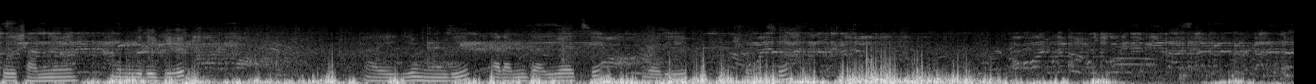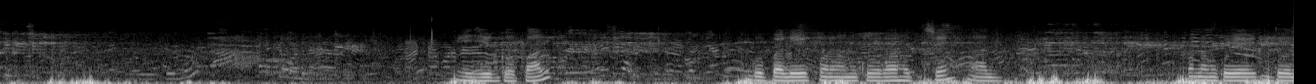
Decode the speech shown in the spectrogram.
তো সামনে মন্দিরে গেট আর এই যে মন্দির, আর আমি দাঁড়িয়ে আছি, দাঁড়িয়ে শুনছি। এই যে গোপাল গোপালের প্রণাম করা হচ্ছে, আর প্রণাম করে দোল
